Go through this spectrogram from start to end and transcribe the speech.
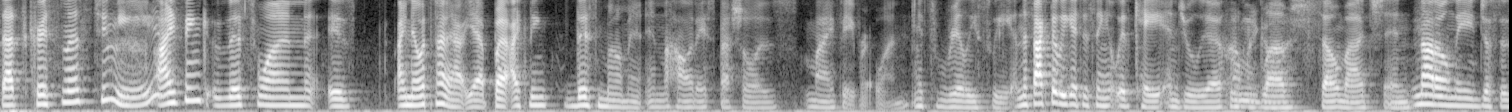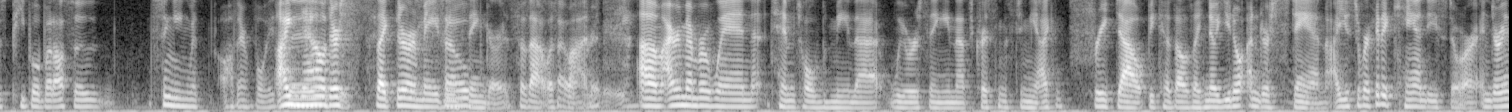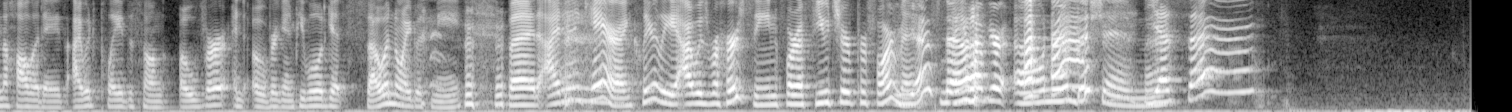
That's Christmas to me. I think this one is. I know it's not out yet, but I think this moment in the holiday special is my favorite one. It's really sweet. And the fact that we get to sing it with Kate and Julia, who Oh we love so much. And Not only just as people, but also singing with all their voices. I know they're like they're amazing So- singers, so that was so fun. Um, I remember when Tim told me that we were singing "That's Christmas to Me." I freaked out because I was like, "No, you don't understand." I used to work at a candy store, and during the holidays, I would play the song over and over again. People would get so annoyed with me, but I didn't care. And clearly, I was rehearsing for a future performance. Yes, so- now you have your own rendition. yes, sir.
